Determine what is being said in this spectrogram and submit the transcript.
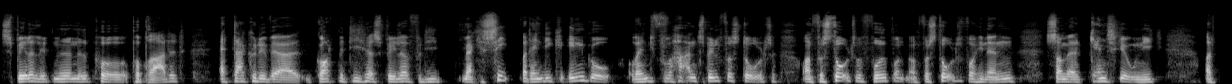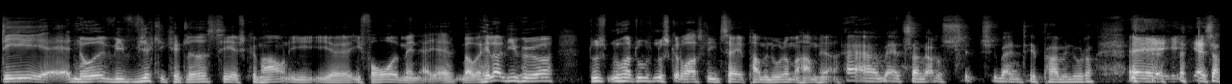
spiller lidt ned og ned på, på brættet, at der kunne det være godt med de her spillere, fordi man kan se, hvordan de kan indgå, og hvordan de har en spilforståelse, og en forståelse for fodbold, og en forståelse for hinanden, som er ganske unik. Og det er noget, vi virkelig kan glæde os til i København i, i, i foråret, men jeg må hellere lige høre, du, nu, har du, nu skal du også lige tage et par minutter med ham her. Ja, men altså, når du sindssygt, mand, det er et par minutter. Æh, altså,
